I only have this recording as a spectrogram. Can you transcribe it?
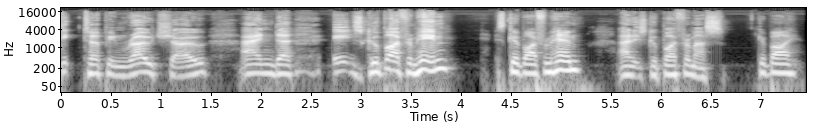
Dick Turpin Roadshow, and uh, it's goodbye from him, It's goodbye from him. and it's goodbye from us. Goodbye.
